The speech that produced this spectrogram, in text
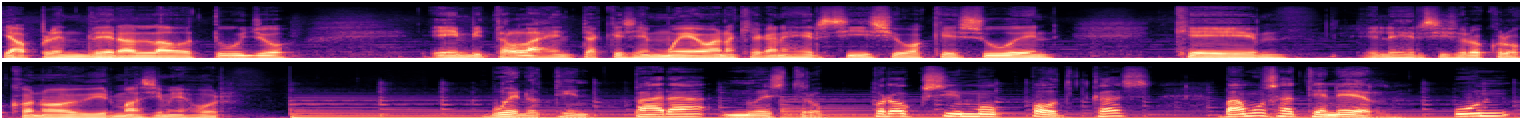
y aprender al lado tuyo. E invitar a la gente a que se muevan, a que hagan ejercicio, a que suden, que el ejercicio lo coloca a vivir más y mejor. Bueno, para nuestro próximo podcast vamos a tener un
